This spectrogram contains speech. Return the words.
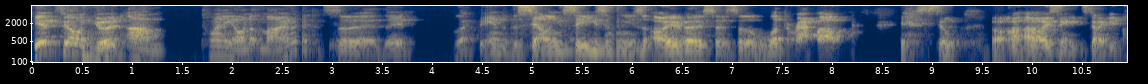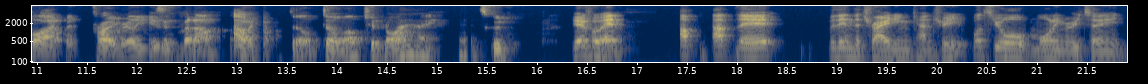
Yep, feeling good. Um, plenty on at the moment. Sort of the like the end of the selling season is over, so it's sort of a lot to wrap up. Yeah, still, I, I always think it's going to get quiet, but probably really isn't. But um, oh, doing well, chipping away. Hey, it's good. Beautiful. And up up there within the trading country, what's your morning routine?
